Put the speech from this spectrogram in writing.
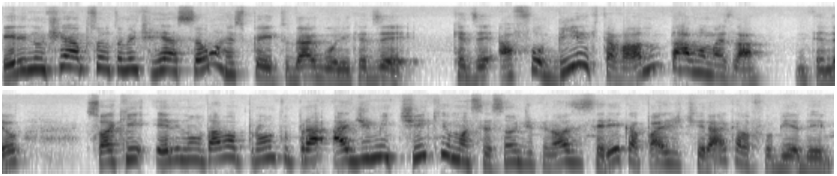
ele não tinha absolutamente reação a respeito da agulha. Quer dizer, quer dizer a fobia que estava lá não estava mais lá, entendeu? Só que ele não estava pronto para admitir que uma sessão de hipnose seria capaz de tirar aquela fobia dele.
